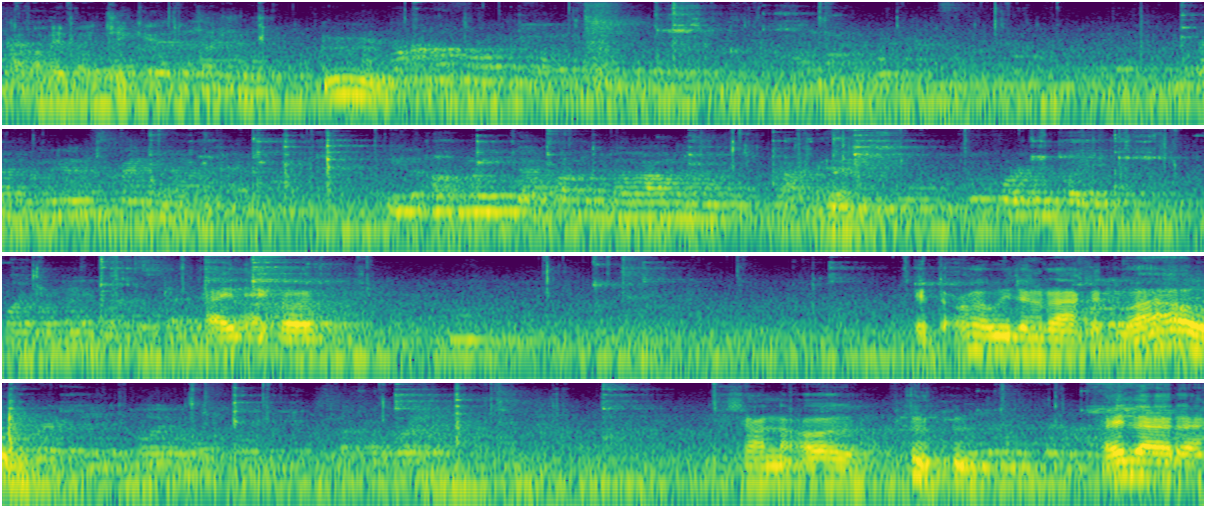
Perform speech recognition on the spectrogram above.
Okay ba yung chicken? Mm. Ayan. Kain, Eko. Ito kahawil ng racket. Wow! Sana all. Hi, Lara.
